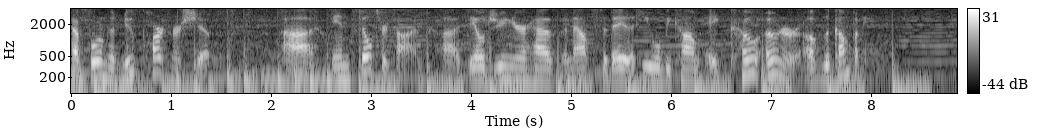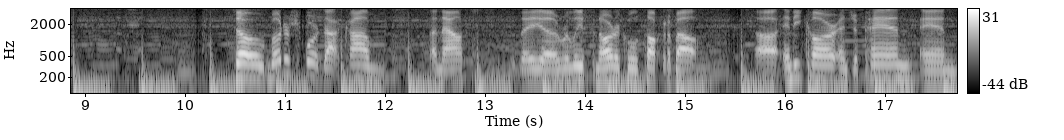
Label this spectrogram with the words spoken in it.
have formed a new partnership uh, in FilterTime. Uh, Dale Jr. has announced today that he will become a co owner of the company. So, motorsport.com announced they uh, released an article talking about uh, IndyCar and Japan and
